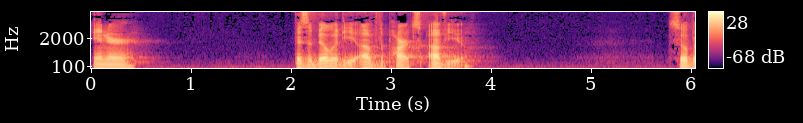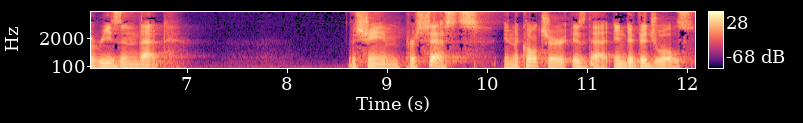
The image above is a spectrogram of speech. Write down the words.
inner visibility of the parts of you. So, the reason that the shame persists in the culture is that individuals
